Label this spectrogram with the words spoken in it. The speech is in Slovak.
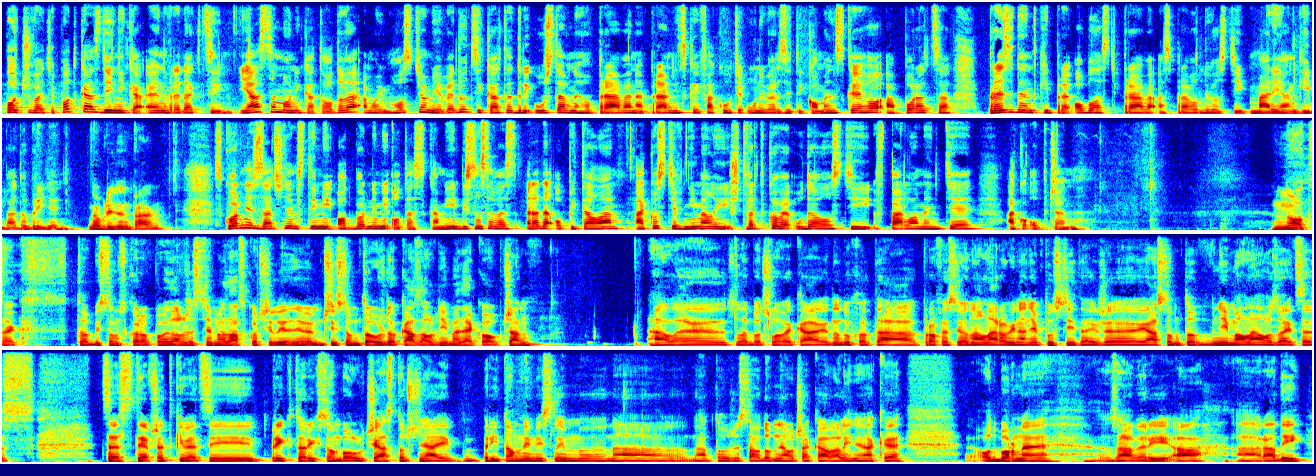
Počúvajte podcast denníka N v redakcii. Ja som Monika Tódova a mojim hostom je vedúci katedry ústavného práva na Právnickej fakulte Univerzity Komenského a poradca prezidentky pre oblasť práva a spravodlivosti Marian Giba. Dobrý deň. Dobrý deň, prajem. Skôr než začnem s tými odbornými otázkami, by som sa vás rada opýtala, ako ste vnímali štvrtkové udalosti v parlamente ako občan. No tak to by som skoro povedal, že ste ma zaskočili. Ja neviem, či som to už dokázal vnímať ako občan, ale lebo človeka jednoducho tá profesionálna rovina nepustí, takže ja som to vnímal naozaj cez, cez tie všetky veci, pri ktorých som bol čiastočne aj prítomný, myslím, na, na to, že sa odo mňa očakávali nejaké odborné závery a, a rady.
